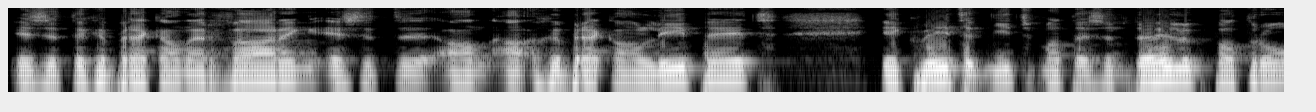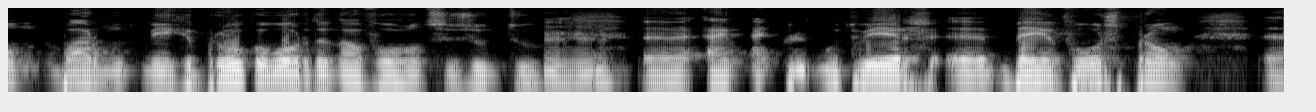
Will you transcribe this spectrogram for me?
Is het een gebrek aan ervaring? Is het een aan, gebrek aan leepheid? Ik weet het niet, maar het is een duidelijk patroon waar moet mee gebroken worden naar volgend seizoen toe. Mm -hmm. uh, en, en club moet weer uh, bij een voorsprong. Uh,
